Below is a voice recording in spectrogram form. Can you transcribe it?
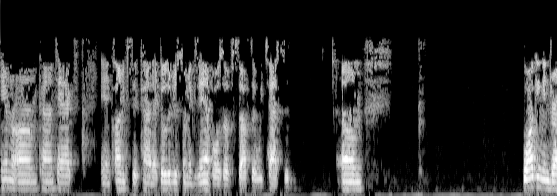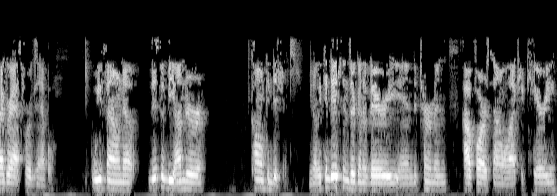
camera arm contact, and climbing stick contact. Those are just some examples of stuff that we tested. Um, walking in dry grass, for example, we found out this would be under calm conditions. You know, the conditions are going to vary and determine how far sound will actually carry,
